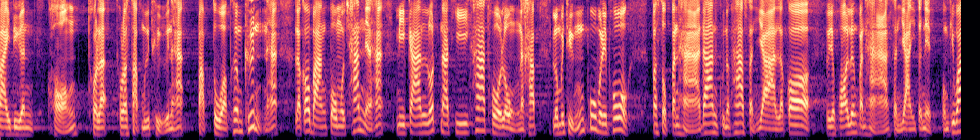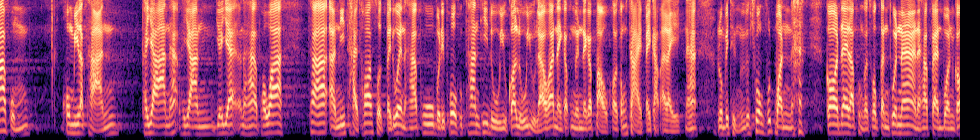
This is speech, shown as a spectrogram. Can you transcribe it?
รายเดือนของโทรโทรศัพท์มือถือนะฮะปรับตัวเพิ่มขึ้นนะฮะแล้วก็บางโปรโมชั่นเนี่ยฮะมีการลดนาทีค่าโทรลงนะครับรวมไปถึงผู้บริโภคประสบปัญหาด้านคุณภาพสัญญาณ แล้วก็โดยเฉพาะเรื่องปัญหาสัญญาณอินเทอร์เน็ต ผมคิดว่าผมคงมีหลักฐานพยานนะฮะพยานเยอะแยะนะฮะเพราะว่า ถ้าอันนี้ถ่ายทอดสดไปด้วยนะฮะผู้บริโภคทุกท่านที่ดูอยู่ก็รู้อยู่แล้วว่าในกับเงินในกระเป๋าเขาต้องจ่ายไปกับอะไรนะฮะรวมไปถึงช่วงฟุตบอลนะก็ได้รับผลกระทบกันทั่วหน้านะครับแฟนบอลก็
